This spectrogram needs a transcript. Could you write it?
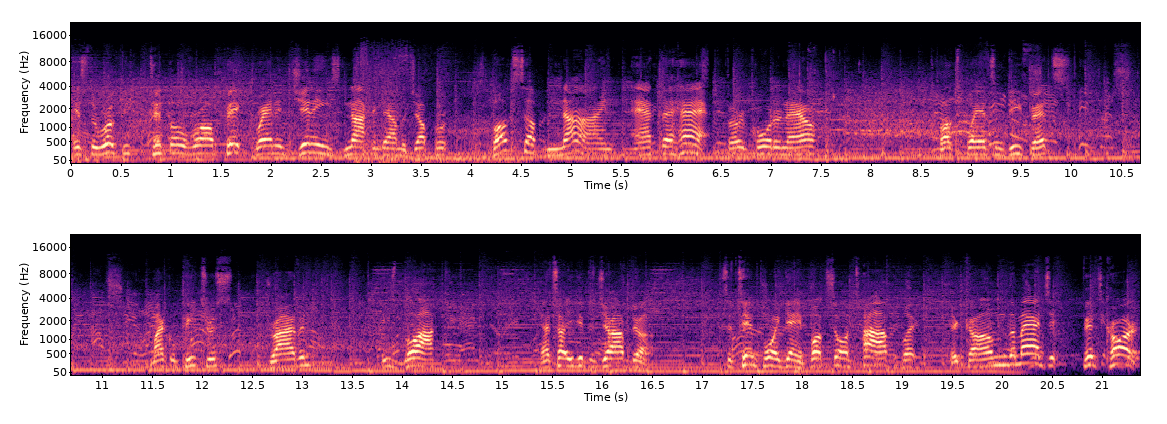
it's the rookie, 10th overall pick, Brandon Jennings knocking down the jumper. Bucks up nine at the half. Third quarter now. Bucks playing some defense. Mickael Pietrus driving. He's blocked. That's how you get the job done. It's a 10-point game. Bucks on top, but here come the Magic. Vince Carter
